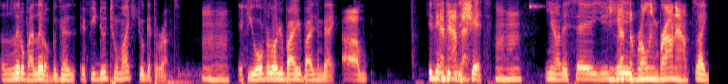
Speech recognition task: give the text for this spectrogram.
little by little because if you do too much, you'll get the runs. Mm-hmm. If you overload your body, your body's gonna be like, uh, it's gonna Can't give you the that. shits. Mm-hmm. You know, they say You usually got the rolling brownouts. like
